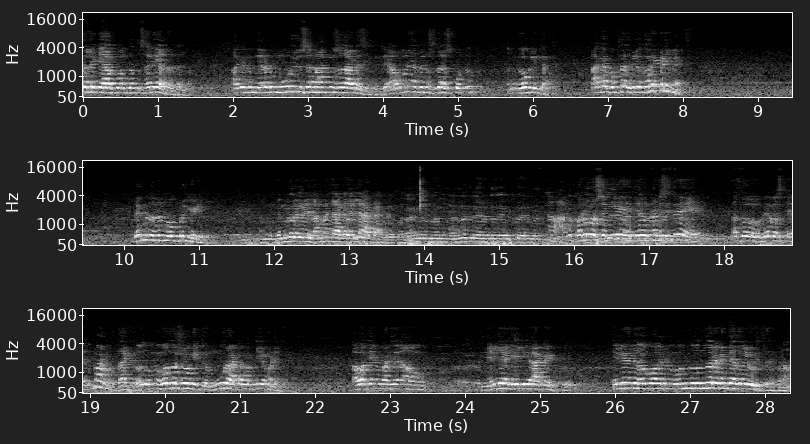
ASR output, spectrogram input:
ತಲೆಗೆ ಹಾಕುವಂಥದ್ದು ಸರಿಯಾದದಲ್ಲ ಹಾಗೆ ಒಂದು ಎರಡು, ಮೂರು ದಿವಸ, ನಾಲ್ಕು ದಿವಸದ ಆಟ ಸಿಗ್ತದೆ. ಅವನೇ ಅದನ್ನು ಸುಧಾರಿಸಿಕೊಂಡು ನಮಗೆ ಹೋಗ್ಲಿಕ್ಕಾಗ್ತದೆ ಆಗ ಭಕ್ತಾದಿಗಳಿಗೆ ಹೊರೆ ಕಡಿಮೆ ಆಗ್ತದೆ. ಬೆಂಗಳೂರಲ್ಲಿ ಒಬ್ರು ಕೇಳಿದ್ರು. ನಮ್ಗೆ ಬೆಂಗಳೂರಲ್ಲಿ ನಮ್ಮ ಜಾಗದಲ್ಲಿ ಆಟ ಆಗಬೇಕು ಆಗ ಬರೋ ವರ್ಷಕ್ಕೆ ದೇವರು ನಡೆಸಿದ್ರೆ ಅದು ವ್ಯವಸ್ಥೆ ಮಾಡ್ಬೋದು. ಹಾಗೆ ಒಮ್ಮೆ ಹೋದ ವರ್ಷ ಹೋಗಿತ್ತು. ಮೂರು ಆಟ ಒಟ್ಟಿಗೆ ಮಾಡಿದ್ವಿ ಅವಾಗೇನು ಮಾಡಿದೆ ನಾವು ನೆಲ್ಲಿಯಾಡಿಯಲ್ಲಿ ಆಟ ಇಟ್ಟು ನೆಲ್ಲಿಯಾಡಿ ಹೋಗುವಾಗ ನಿಮಗೆ ಒಂದು, ಒಂದೂವರೆ ಗಂಟೆ ಅದರಲ್ಲಿ ಉಳಿತದೆ ಪುನಃ.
